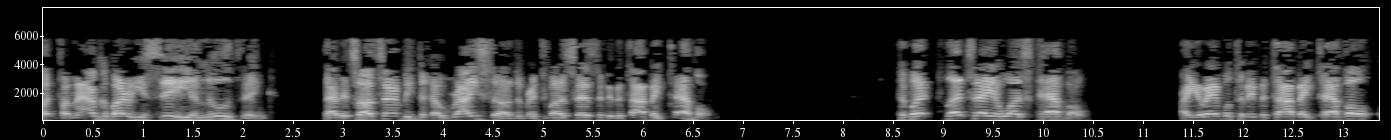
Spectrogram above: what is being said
But from our Gemara, you see a new thing that it's because Raisa, the Ritva says to be the Tabe Tevel. Let, let's say it was Tevel. Are you able to be Betabe Tevel?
